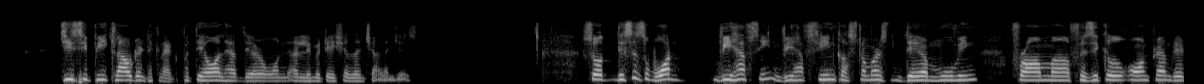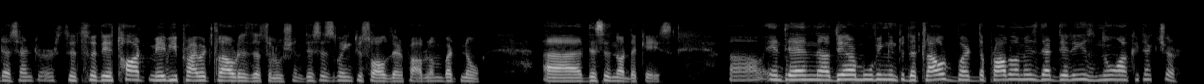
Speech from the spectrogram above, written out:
GCP Cloud Interconnect, but they all have their own uh, limitations and challenges. So this is what we have seen. We have seen customers they are moving from uh, physical on-prem data centers. So, they thought maybe private cloud is the solution. This is going to solve their problem but no uh, this is not the case uh, and then uh, they are moving into the cloud but the problem is that there is no architecture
